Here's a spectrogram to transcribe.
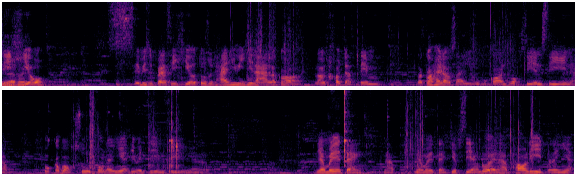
สีเขียว MB08 สีเขียวตัวสุดท้ายที่มีที่ร้าน แล้วก็เราเขาจัดเต็ม แล้วก็ให้เราใส่อุปกรณ์พวก CNC นะครับ พวกกระบอกสูบพวกอะไรเงี้ยที่เป็น CNC อย่างเงี้ยนะครับยังไม่ได้แต่งนะครับ ยังไม่ได้แต่งเก็บเสียงด้วยนะครับ ท่อรีดอะไรเงี้ย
